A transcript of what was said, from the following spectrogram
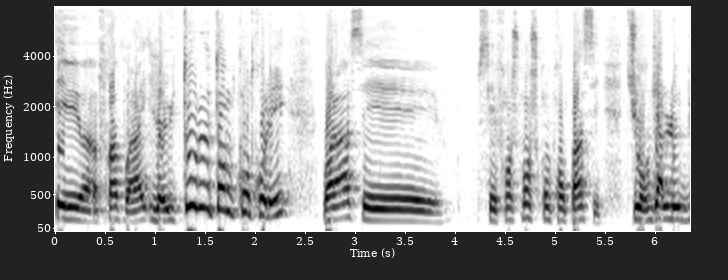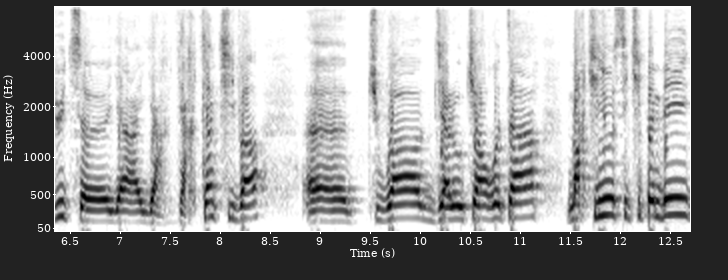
et euh, frappe, voilà, il a eu tout le temps de contrôler, voilà, c'est, c'est franchement, je comprends pas, c'est, tu regardes le but, il euh, y, a, y a rien qui va, tu vois, Diallo qui est en retard, Marquinhos et Kipembe,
